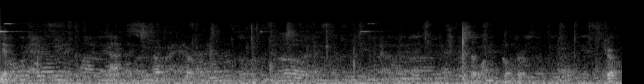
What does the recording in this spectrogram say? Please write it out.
Yeah. Yep.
